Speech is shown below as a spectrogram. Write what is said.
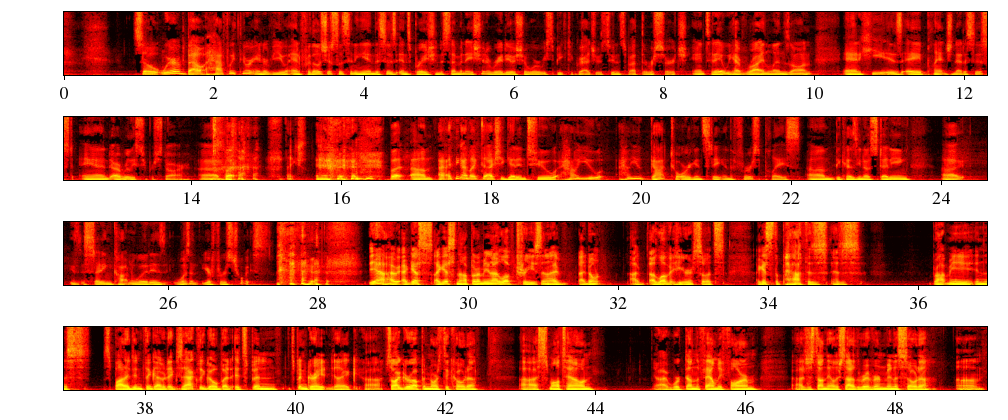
so we're about halfway through our interview, and for those just listening in, this is Inspiration Dissemination, a radio show where we speak to graduate students about their research. And today we have Ryan Lenz on, and he is a plant geneticist and a really superstar. Uh, but Thanks. but um, I think I'd like to actually get into how you how you got to Oregon State in the first place, um, because you know studying uh, studying cottonwood is wasn't your first choice. Yeah, I, I guess I guess not. But I mean, I love trees, and I I don't I, I love it here. So it's I guess the path has has brought me in this spot. I didn't think I would exactly go, but it's been it's been great. Like uh, so, I grew up in North Dakota, uh, small town. I worked on the family farm, uh, just on the other side of the river in Minnesota. Um,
